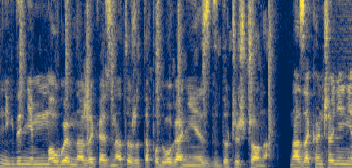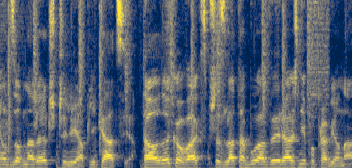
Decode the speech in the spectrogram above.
nigdy nie mogłem narzekać na to, że ta podłoga nie jest doczyszczona. Na zakończenie nieodzowna rzecz, czyli aplikacja. Ta od Ecovax przez lata była wyraźnie poprawiona,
